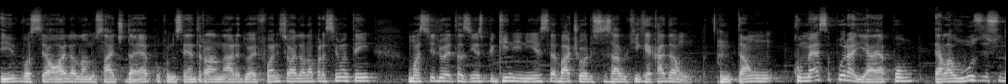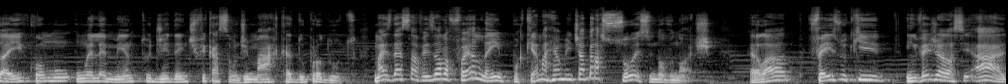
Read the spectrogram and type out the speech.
e você olha lá no site da Apple, quando você entra lá na área do iPhone, você olha lá para cima, tem umas silhuetazinhas pequenininhas, você bate o olho, você sabe o que é cada um. Então, começa por aí. A Apple, ela usa isso daí como um elemento de identificação, de marca do produto. Mas dessa vez ela foi além, porque ela realmente abraçou esse novo Notch. Ela fez o que, em vez de ela assim, ah,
